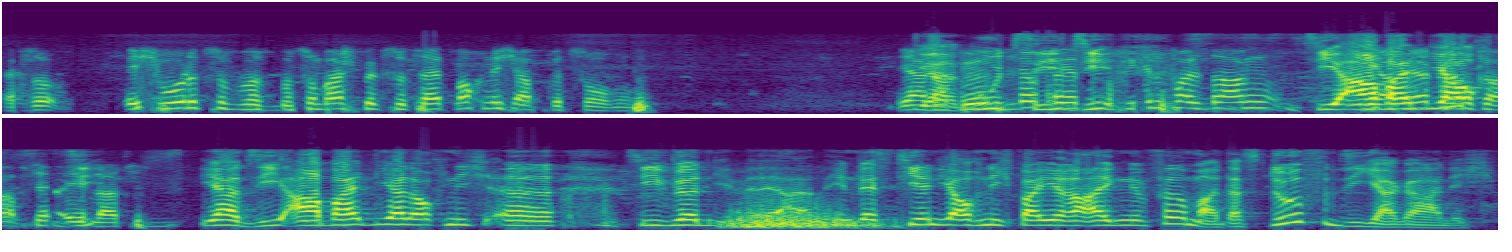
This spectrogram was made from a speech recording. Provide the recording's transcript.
Also, ich wurde zu, zum Beispiel zurzeit noch nicht abgezogen. Ja, Ja, gut, Sie, Sie- aber jetzt Sie- auf jeden Fall sagen, Sie arbeiten ja Glück auch. gehabt, Sie, ja, Sie arbeiten ja auch nicht. Äh, Sie würden äh, investieren ja auch nicht bei Ihrer eigenen Firma. Das dürfen Sie ja gar nicht.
